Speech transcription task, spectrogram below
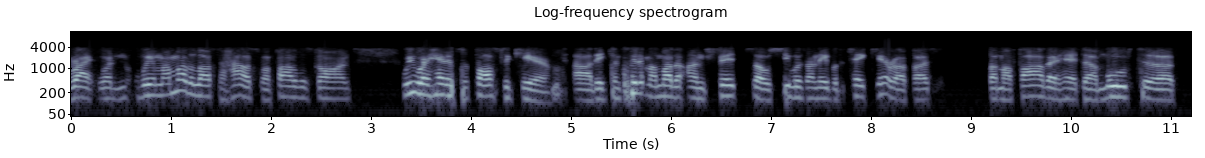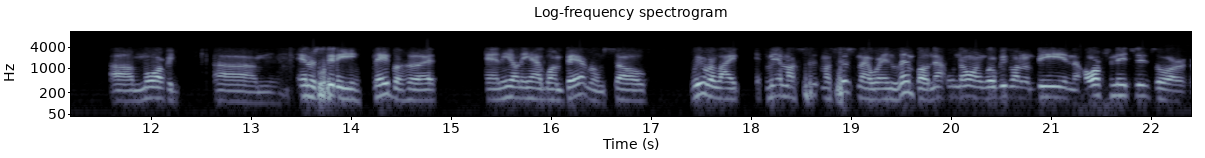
right. When, when my mother lost the house, my father was gone. We were headed to foster care. Uh, they considered my mother unfit, so she was unable to take care of us. But my father had moved to uh, more of a um, inner city neighborhood, and he only had one bedroom. So we were like, me and my my sister and I were in limbo, not knowing where we are going to be in the orphanages or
